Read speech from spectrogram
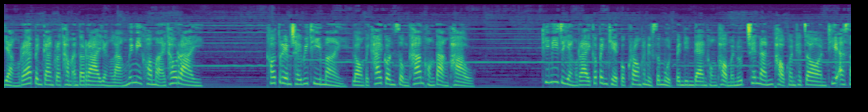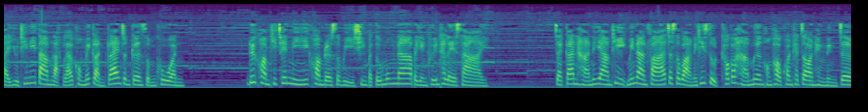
อย่างแรกเป็นการกระทำอันตรายอย่างหลังไม่มีความหมายเท่าไหร่เขาเตรียมใช้วิธีใหม่ ลองไปค่ายกลส่งข้ามของต่างเผ่า ที่นี่จะอย่างไรก็เป็นเขตปกครองผนึกสมุทรเป็นดินแดนของเผ่ามนุษย์เช่นนั้นเผ่าควันขจรที่อาศัยอยู่ที่นี่ตามหลักแล้วคงไม่กลั่นแกล้งจนเกินสมควร ด้วยความคิดเช่นนี้ ความเร็วสวีชิงประตูมุ่งหน้าไปยังพื้นทะเลทราย จากการหาในยามที่อีกไม่นานฟ้าจะสว่างในที่สุดเขาก็หาเมืองของเผ่าควันขจรแห่งหนึ่งเจอ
